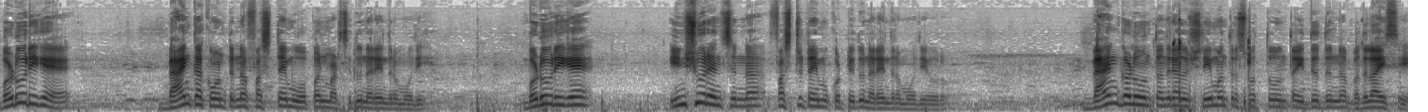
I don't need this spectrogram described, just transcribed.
ಬಡವರಿಗೆ ಬ್ಯಾಂಕ್ ಅಕೌಂಟನ್ನು ಫಸ್ಟ್ ಟೈಮ್ ಓಪನ್ ಮಾಡಿಸಿದ್ದು ನರೇಂದ್ರ ಮೋದಿ. ಬಡವರಿಗೆ ಇನ್ಶೂರೆನ್ಸನ್ನು ಫಸ್ಟ್ ಟೈಮು ಕೊಟ್ಟಿದ್ದು ನರೇಂದ್ರ ಮೋದಿಯವರು ಬ್ಯಾಂಕ್ಗಳು ಅಂತಂದರೆ ಅದು ಶ್ರೀಮಂತರ ಸ್ವತ್ತು ಅಂತ ಇದ್ದದ್ದನ್ನು ಬದಲಾಯಿಸಿ,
